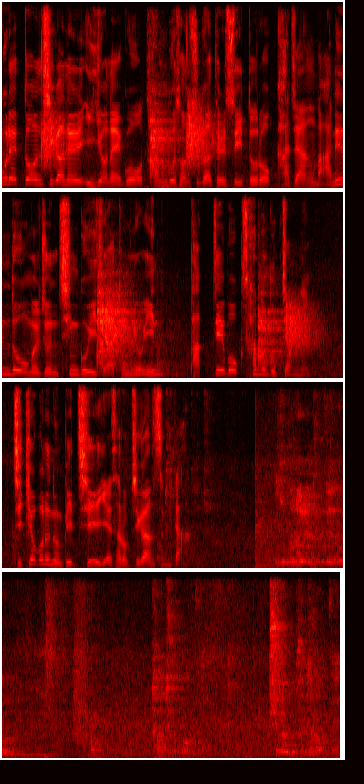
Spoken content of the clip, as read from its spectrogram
암울했던 시간을 이겨내고 당구 선수가 될 수 있도록 가장 많은 도움을 준 친구이자 동료인 박재복 사무국장님. 지켜보는 눈빛이 예사롭지가 않습니다. 이분을 두께도 더 두껍게 큐는 부드럽게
